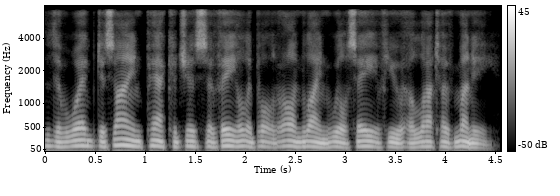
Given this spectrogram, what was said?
The web design packages available online will save you a lot of money.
